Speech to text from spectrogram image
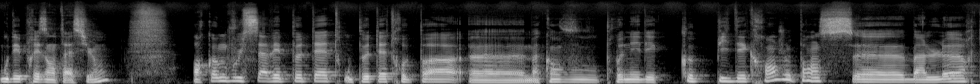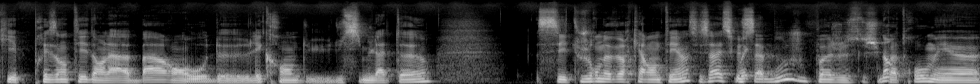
Ou des présentations. Or, comme vous le savez peut-être ou peut-être pas, euh, bah, quand vous prenez des copies d'écran, je pense, euh, bah, l'heure qui est présentée dans la barre en haut de l'écran du, du, simulateur, c'est toujours 9h41, c'est ça? Est-ce que ça bouge ou pas? Je, ne sais pas trop, mais. Euh,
